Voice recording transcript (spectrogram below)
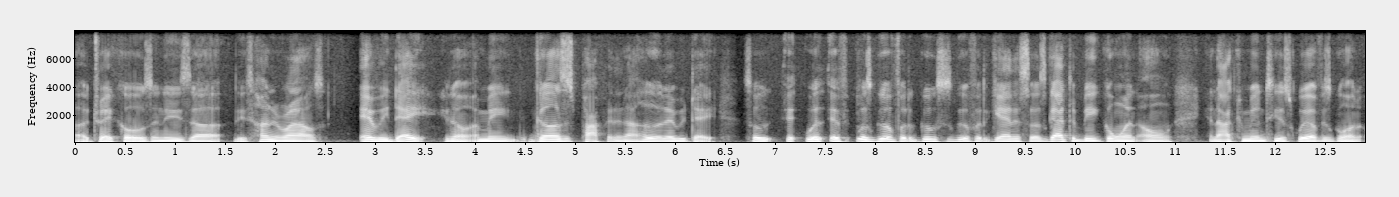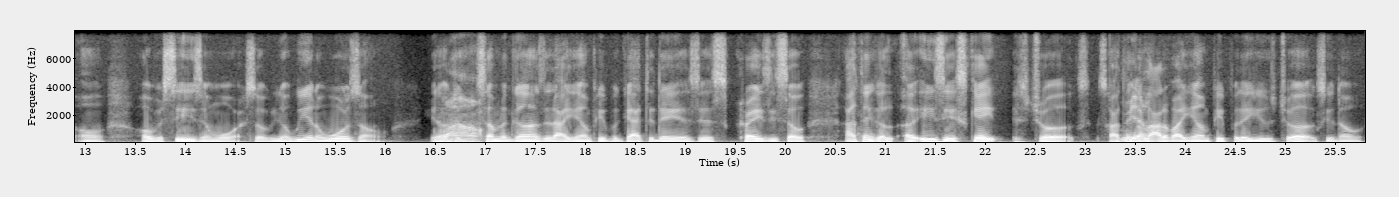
uh, Dracos and these uh, these hundred rounds every day? You know, I mean, guns is popping in our hood every day. So it if it was good for the goose, it's good for the gander. So it's got to be going on in our community as well. If it's going on overseas in war, so you know we in a war zone. You know, wow. the, some of the guns that our young people got today is just crazy. So I think a, a easy escape is drugs. So I think yeah. a lot of our young people they use drugs, you know,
